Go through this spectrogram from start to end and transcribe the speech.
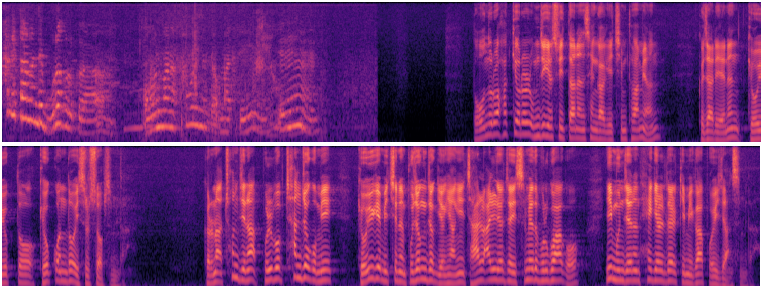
하겠다 하는데 뭐라 그럴 거야. 얼마나 크고 있는데 엄마들이. 예. 돈으로 학교를 움직일 수 있다는 생각이 침투하면 그 자리에는 교육도 교권도 있을 수 없습니다. 그러나 촌지나 불법 찬조금이 교육에 미치는 부정적 영향이 잘 알려져 있음에도 불구하고 이 문제는 해결될 기미가 보이지 않습니다.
